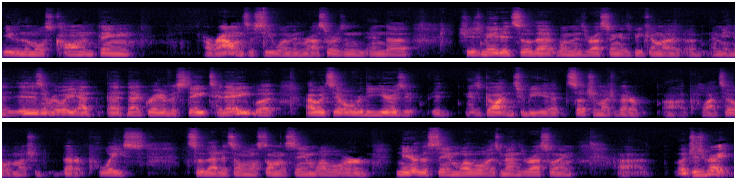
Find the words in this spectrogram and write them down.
even the most common thing around to see women wrestlers. And, and uh, she's made it so that women's wrestling has become a, a I mean, it isn't really at, at that great of a state today, but I would say over the years it, it has gotten to be at such a much better uh, plateau, a much better place so that it's almost on the same level or near the same level as men's wrestling, uh, which is great.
